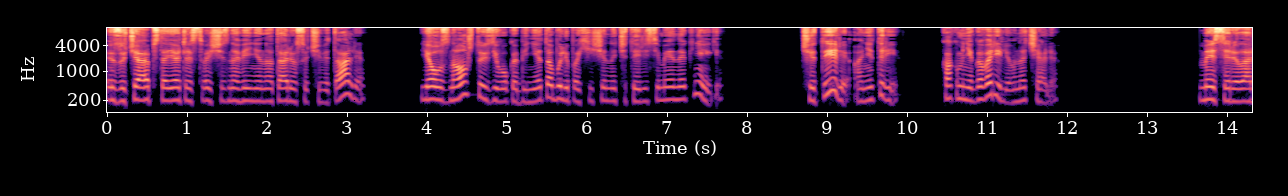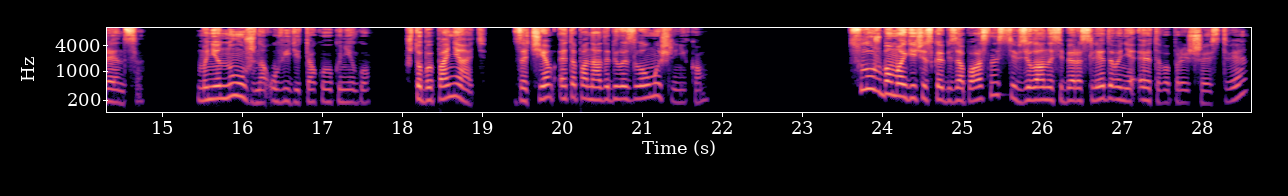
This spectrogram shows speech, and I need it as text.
Изучая обстоятельства исчезновения нотариуса Чевитали, я узнал, что из его кабинета были похищены четыре семейные книги. Четыре, а не три, как мне говорили вначале. Мессери Лоренцо, мне нужно увидеть такую книгу, чтобы понять, зачем это понадобилось злоумышленникам. Служба магической безопасности взяла на себя расследование этого происшествия.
